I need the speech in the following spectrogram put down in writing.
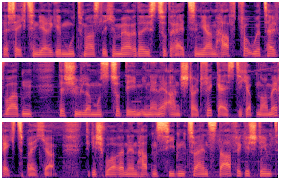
Der 16-jährige mutmaßliche Mörder ist zu 13 Jahren Haft verurteilt worden. Der Schüler muss zudem in eine Anstalt für geistig abnorme Rechtsbrecher. Die Geschworenen haben 7 zu 1 dafür gestimmt,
